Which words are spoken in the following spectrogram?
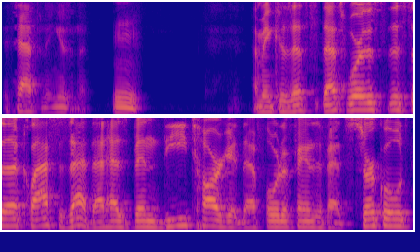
it's happening, isn't it? Mm. I mean, because that's that's where this this uh, class is at. That has been the target that Florida fans have had circled.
